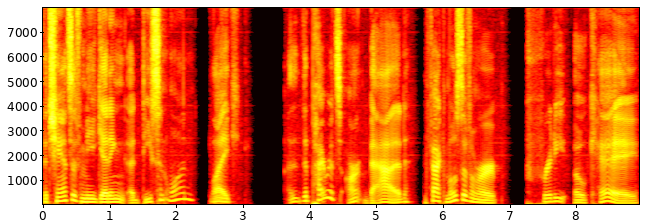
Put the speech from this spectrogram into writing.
the chance of me getting a decent one, like, the pirates aren't bad. In fact, most of them are pretty okay.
